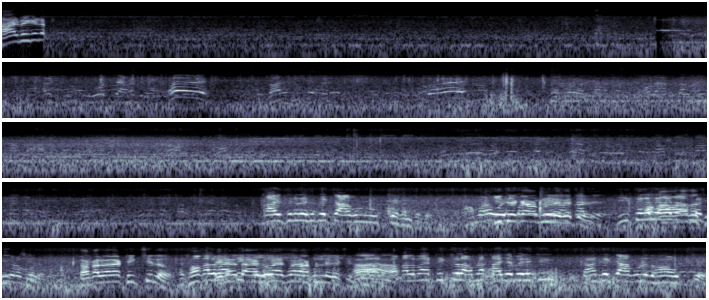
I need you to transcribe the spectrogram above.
Fire brigade गाड़ी কাজ থেকে এসে দেখছি আগুন উঠছে এখান থেকে আমরা কি থেকে আগুন লেগেছে? কি থেকে লেগেছে আমরা কি করে বলব? সকালবেলা ঠিক ছিল সকালবেলা। আগেও একবার আগুন লেগেছিল হ্যাঁ, সকালবেলা ঠিক ছিল আমরা কাজে বেরিয়েছি তার দেখছি আগুনে ধোঁয়া উঠছে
